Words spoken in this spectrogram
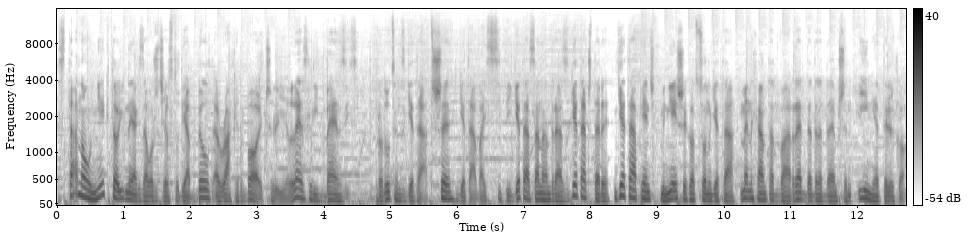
stanął nie kto inny jak założyciel studia Build a Rocket Boy, czyli Leslie Benzies. Producent z GTA 3, GTA Vice City, GTA San Andreas, GTA 4, GTA 5, mniejszych odsłon GTA, Manhunta 2, Red Dead Redemption i nie tylko.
